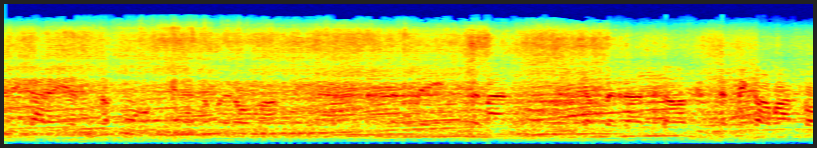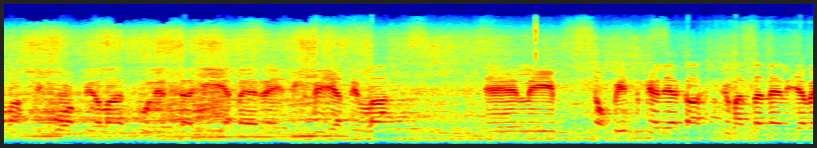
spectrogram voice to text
Ylikärjestä Pulkkinen numerolla seitsemän. Ja perässä on sitten Mika Vankolahti, kuopiolaiskuljettaja JME Racing Fiatilla. Eli opiskelija 24V,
